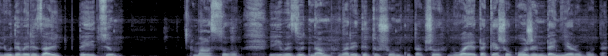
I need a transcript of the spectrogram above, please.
Люди вирізають птицю масово і везуть нам варити тушонку. Так що буває таке, що кожен день є робота.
